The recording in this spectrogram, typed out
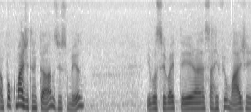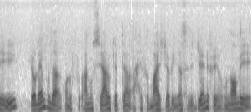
um pouco mais de 30 anos, isso mesmo. E você vai ter essa refilmagem aí. Eu lembro da, quando anunciaram que ia ter a refilmagem de A Vingança de Jennifer, o nome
